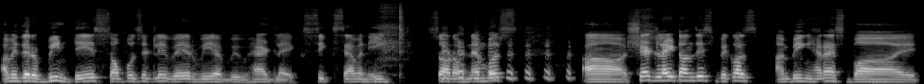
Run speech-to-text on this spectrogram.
i mean there have been days supposedly where we have we've had like six seven eight sort of numbers uh, shed light on this because I'm being harassed by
